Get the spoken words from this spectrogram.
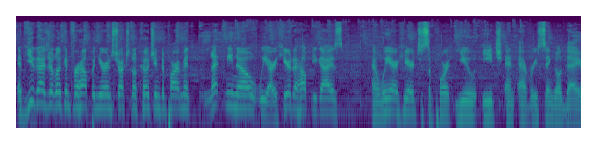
If you guys are looking for help in your instructional coaching department, let me know. We are here to help you guys and we are here to support you each and every single day.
